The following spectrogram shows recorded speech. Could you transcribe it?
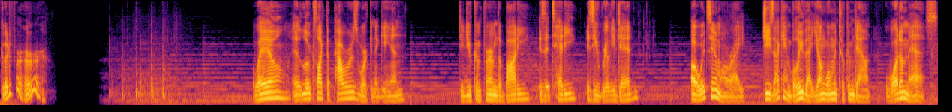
Good for her. Well, it looks like the power is working again. Did you confirm the body? Is it Teddy? Is he really dead? Oh, it's him, alright. Geez, I can't believe that young woman took him down. What a mess.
